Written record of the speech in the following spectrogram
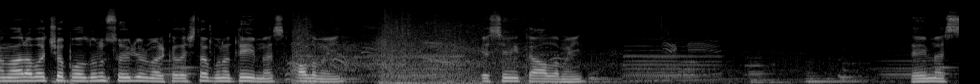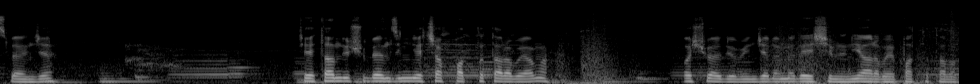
Ama araba çöp olduğunu söylüyorum arkadaşlar buna değmez almayın. Kesinlikle ağlamayın. Değmez bence. Şeytan diyor şu benzinliğe çap patlat arabayı ama. Boş ver diyorum inceleme değil şimdi niye arabayı patlatalım.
